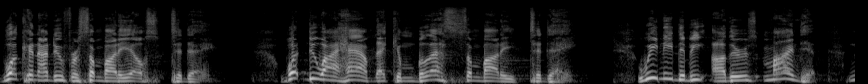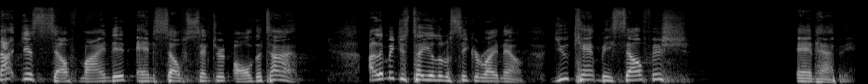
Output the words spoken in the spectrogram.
What can I do for somebody else today? What do I have that can bless somebody today? We need to be others minded not just self minded and self centered all the time. Uh, let me just tell you a little secret right now. You can't be selfish and happy.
